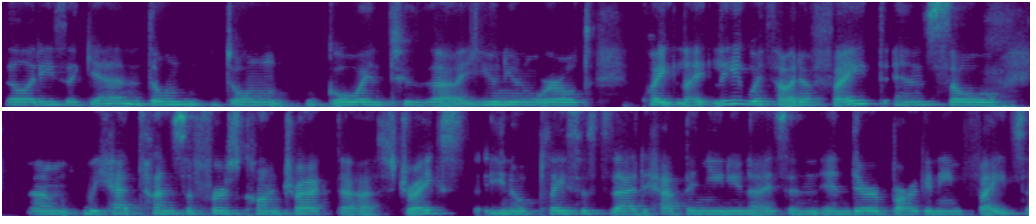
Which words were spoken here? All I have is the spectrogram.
facilities, again, don't don't go into the union world quite lightly without a fight. And so um, we had tons of first contract uh, strikes, you know, places that have been unionized and, and their bargaining fights.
